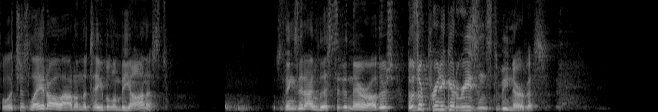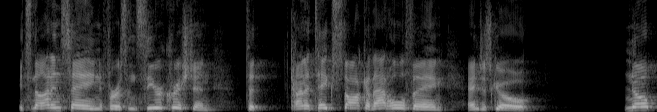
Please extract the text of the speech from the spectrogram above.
So let's just lay it all out on the table and be honest. Those things that I listed, and there are others, those are pretty good reasons to be nervous. It's not insane for a sincere Christian to kind of take stock of that whole thing and just go, nope,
